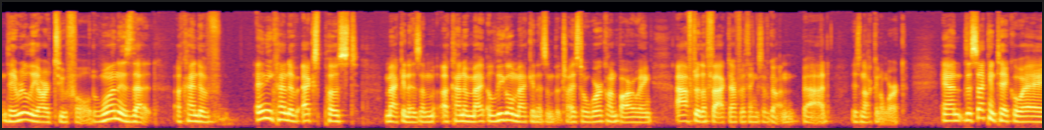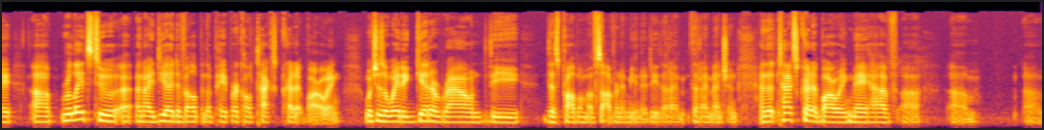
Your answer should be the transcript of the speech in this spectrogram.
they really are twofold. One is that a kind of any kind of ex post mechanism, a kind of me- a legal mechanism that tries to work on borrowing after the fact, after things have gotten bad, is not going to work. And the second takeaway uh, relates to a, an idea I developed in the paper called tax credit borrowing, which is a way to get around the this problem of sovereign immunity that I that I mentioned, and that tax credit borrowing may have uh, um, uh,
